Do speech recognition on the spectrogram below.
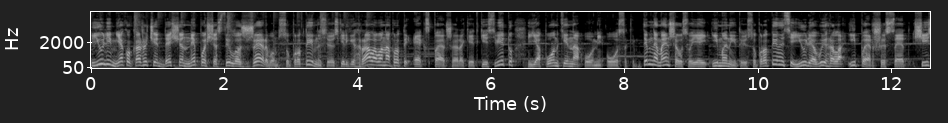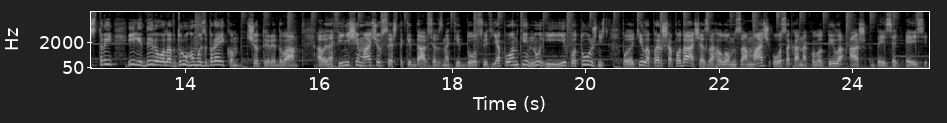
Юлі, м'яко кажучи, дещо не пощастило з жеребом супротивницею, оскільки грала вона проти екс першої ракетки світу японки Наомі Осаки. Тим не менше, у своєї іменитої супротивниці Юлія виграла і перший сет 6-3 і лідирувала в другому з брейком 4-2. Але на фініші матчу все ж таки дався в знаки досвід японки. Ну і її потужність. Полетіла перша подача. Загалом за матч Осака наколотила аж 10 ейсів.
